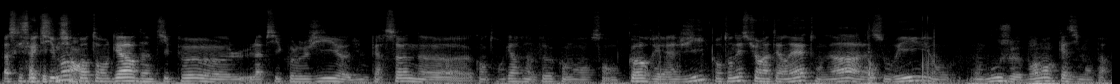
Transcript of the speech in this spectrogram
Parce qu'effectivement, quand on regarde un petit peu euh, la psychologie d'une personne, quand on regarde un peu comment son corps réagit, quand on est sur Internet, on a la souris, on, on bouge vraiment quasiment pas.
